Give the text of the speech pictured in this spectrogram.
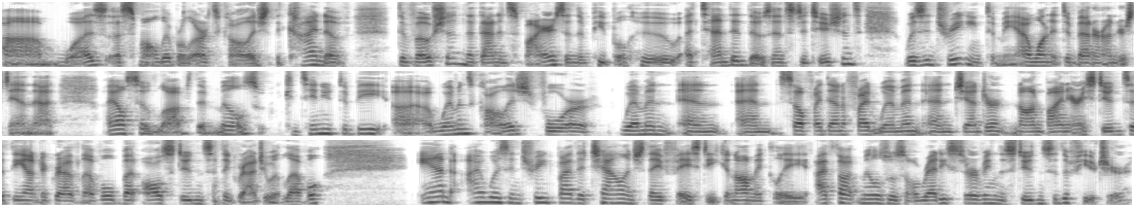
um, was a small liberal arts college, the kind of devotion that that inspires in the people who attended those institutions was intriguing to me. I wanted to better understand that. I also loved that Mills continued to be a, a women's college for women and, and self identified women and gender non binary students at the undergrad level, but all students at the graduate level. And I was intrigued by the challenge they faced economically. I thought Mills was already serving the students of the future,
